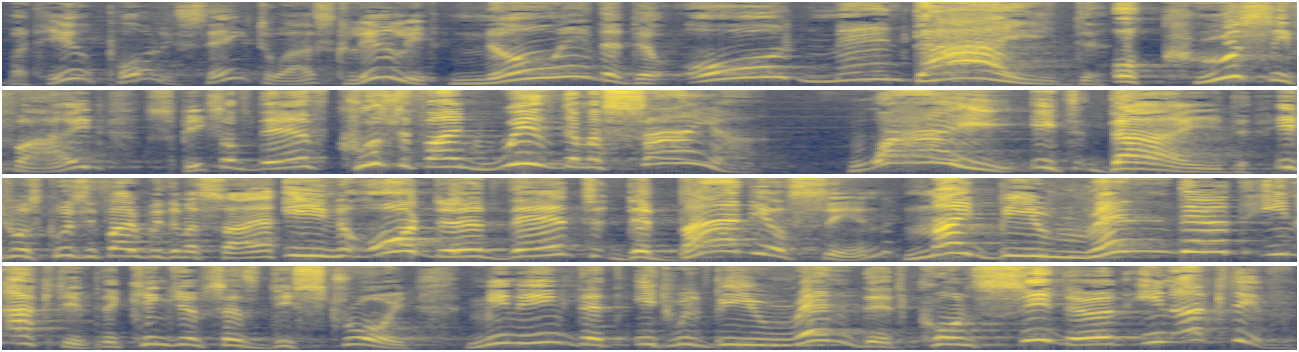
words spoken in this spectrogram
But here Paul is saying to us clearly, knowing that the old man died or crucified, speaks of death, crucified with the Messiah. Why it died? It was crucified with the Messiah in order that the body of sin might be rendered inactive. The King James says destroyed, meaning that it will be rendered, considered inactive.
